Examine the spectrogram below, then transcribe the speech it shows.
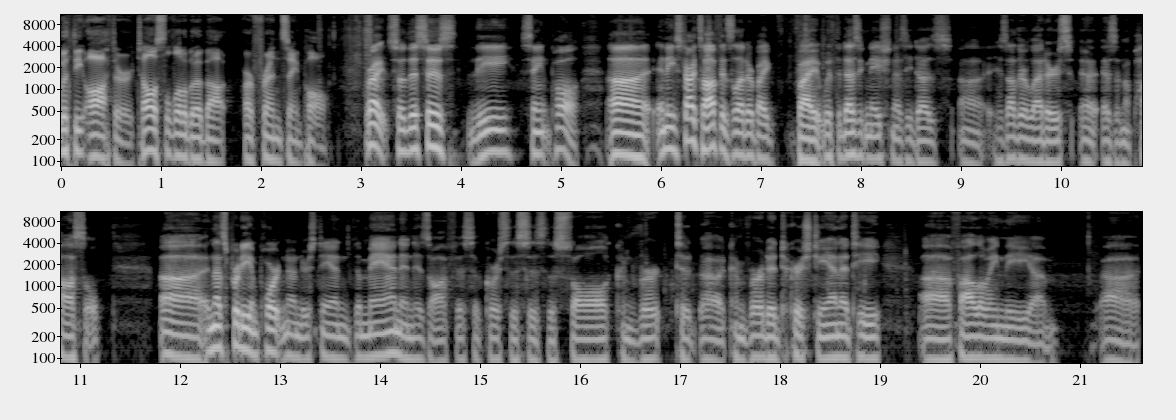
with the author. Tell us a little bit about our friend St. Paul. Right. So this is the St. Paul. Uh, and he starts off his letter by, by with the designation as he does uh, his other letters uh, as an apostle. Uh, and that's pretty important to understand the man in his office. Of course, this is the Saul convert to uh, converted to Christianity, uh, following the um, uh,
